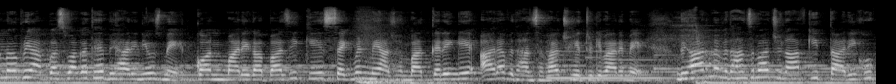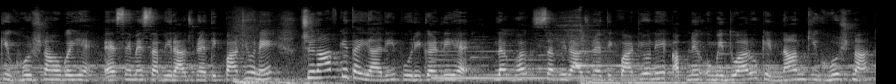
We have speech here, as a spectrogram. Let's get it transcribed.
मैं प्रिया। आपका स्वागत है बिहारी न्यूज़ में। कौन मारेगा बाजी? के सेगमेंट में? आज हम बात करेंगे आरा विधानसभा क्षेत्र के बारे में। बिहार में विधानसभा चुनाव की तारीखों की घोषणा हो गई है। ऐसे में सभी राजनीतिक पार्टियों ने चुनाव की तैयारी पूरी कर ली है। लगभग सभी राजनीतिक पार्टियों ने अपने उम्मीदवारों के नाम की घोषणा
